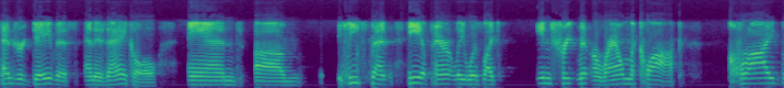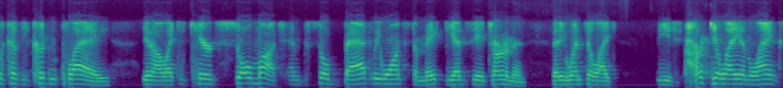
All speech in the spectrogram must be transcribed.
Kendric Davis and his ankle, and um, he spent. He apparently was like in treatment around the clock, cried because he couldn't play. You know, like he cared so much and so badly wants to make the NCAA tournament that he went to like these Herculean lengths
